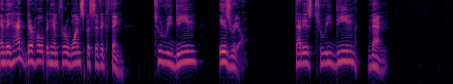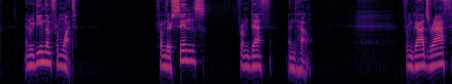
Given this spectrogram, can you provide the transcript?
And they had their hope in him for one specific thing to redeem Israel. That is, to redeem them. And redeem them from what? From their sins, from death and hell, from God's wrath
